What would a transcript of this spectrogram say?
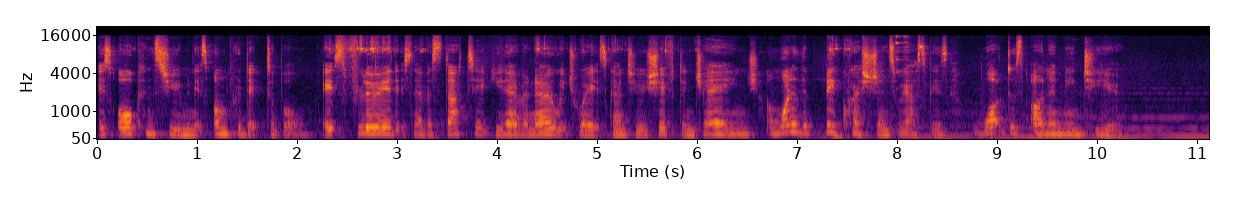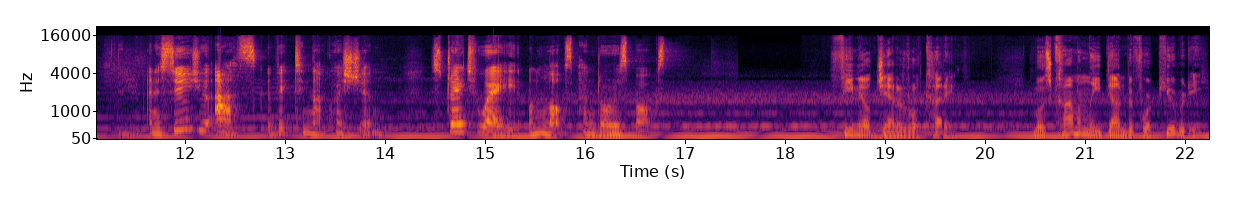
it's all consuming, it's unpredictable, it's fluid, it's never static, you never know which way it's going to shift and change. And one of the big questions we ask is what does honour mean to you? And as soon as you ask a victim that question, straight away it unlocks Pandora's box. Female genital cutting. Most commonly done before puberty,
